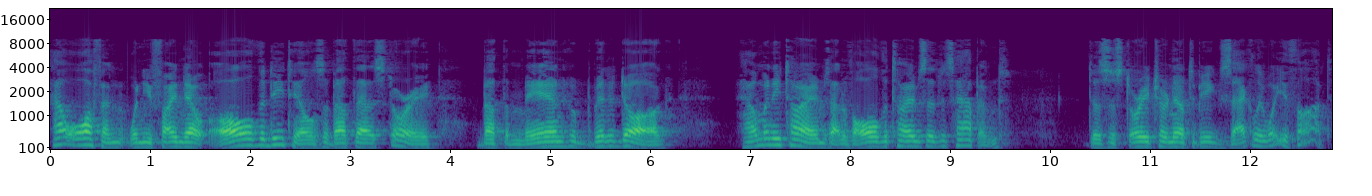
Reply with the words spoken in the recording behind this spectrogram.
How often, when you find out all the details about that story, about the man who bit a dog, how many times out of all the times that it's happened does the story turn out to be exactly what you thought?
